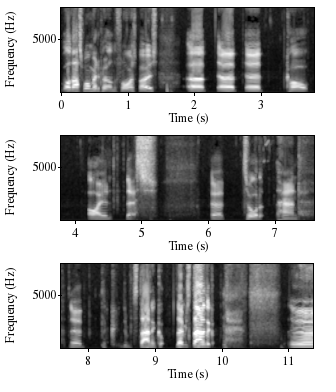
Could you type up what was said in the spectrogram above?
well, that's one way to put it on the floor, I suppose. Uh, uh, uh, coal, iron, this. Uh, sword, hand. Uh, stand in, let me stand in the,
